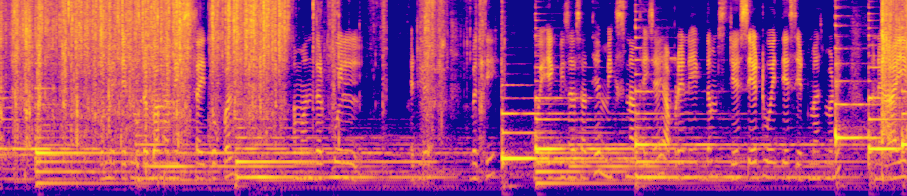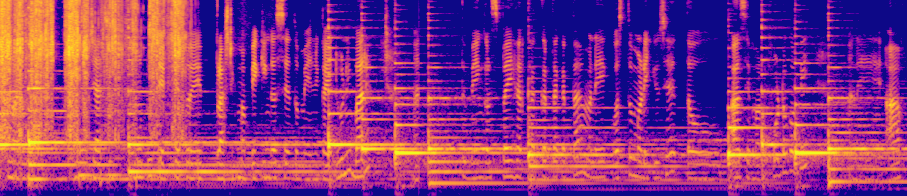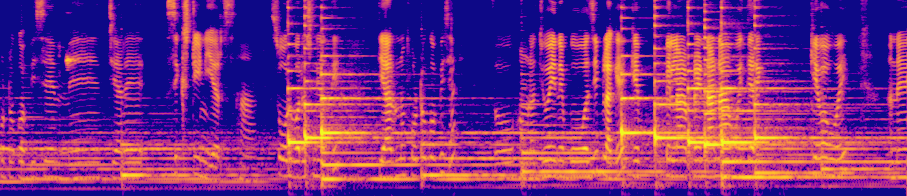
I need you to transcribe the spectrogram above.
ગમે તેટલું ડબ્બામાં મિક્સ થાય તો પણ આમાં અંદર ફોઇલ એટલે બધી કોઈ એકબીજા સાથે મિક્સ ના થઈ જાય. આપણે એને એકદમ જે સેટ હોય તે સેટમાં જ મળે. અને આ એક મારું સેટ છે તો એ પ્લાસ્ટિકમાં પેકિંગ હશે તો મેં એને કાઢ્યું નહીં બહાર. તો બેંગલ્સ ભાઈ હરકત છે, તો આ છે મારું ફોટોકોપી અને આ ફોટોકોપી છે મેં જ્યારે સિક્સટીન યર્સ હા, સોળ વર્ષની હતી, ત્યારનો ફોટોકોપી છે. તો હમણાં જોઈને બહુ અજીબ લાગે કે પહેલાં આપણે નાના હોય ત્યારે કેવા હોય. અને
